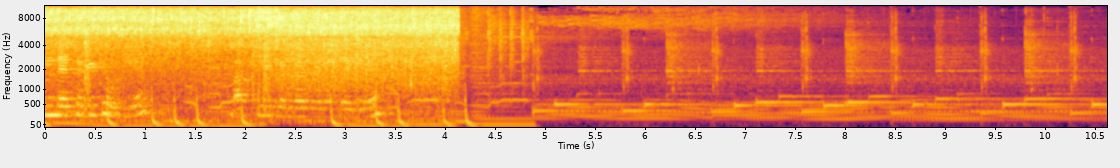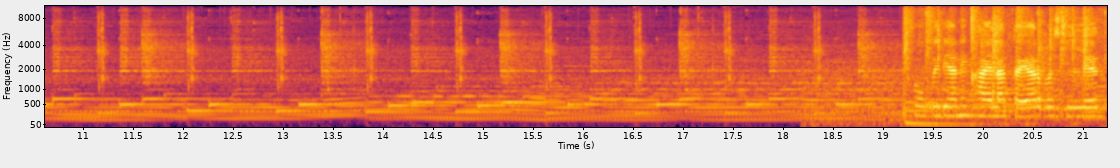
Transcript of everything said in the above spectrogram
फ्लेम द्यायसाठी ठेवली आहे. बाकी सगळं सगळं रेडी आहे. सो बिर्याणी खायला तयार बसलेले आहेत.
